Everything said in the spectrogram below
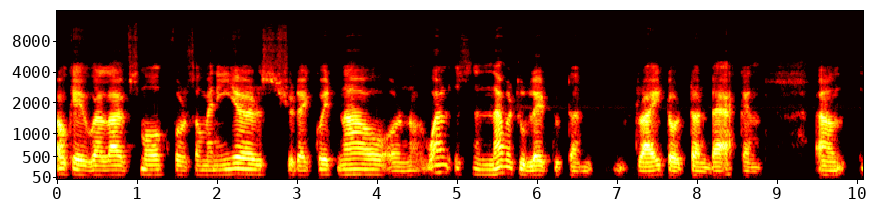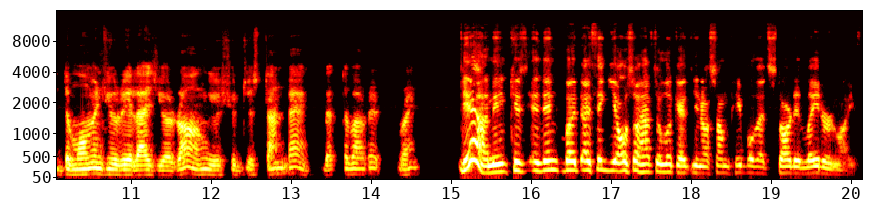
okay, well, I've smoked for so many years. Should I quit now or not? Well, it's never too late to turn right or turn back. And um, the moment you realize you're wrong, you should just turn back. That's about it, right? Yeah, I mean, because and then, but I think you also have to look at you know some people that started later in life.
